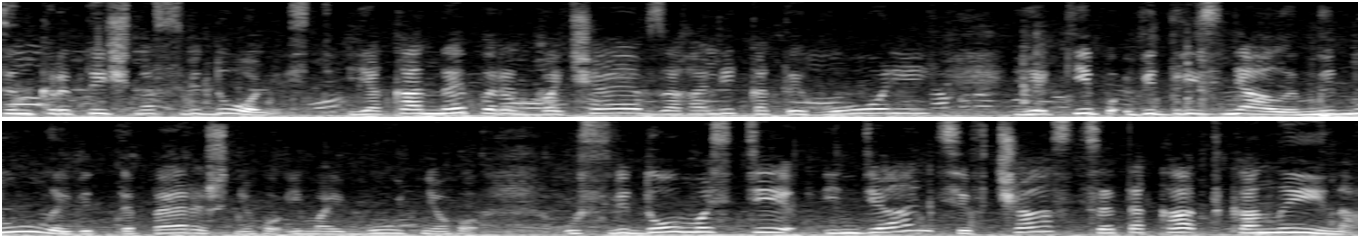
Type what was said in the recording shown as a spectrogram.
синкретична свідомість, яка не передбачає взагалі категорій, які б відрізняли минуле від теперішнього і майбутнього. У свідомості індіанців час це така тканина,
